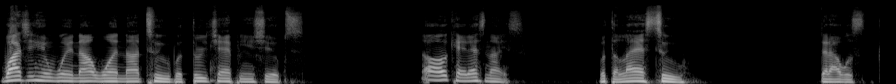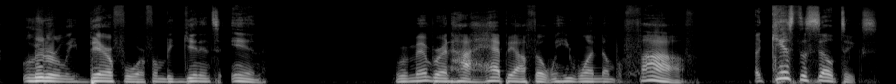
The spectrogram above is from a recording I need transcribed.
Watching him win not one, not two, but three championships. Oh, okay, that's nice. But the last two that I was literally there for from beginning to end remembering how happy I felt when he won number five against the Celtics.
